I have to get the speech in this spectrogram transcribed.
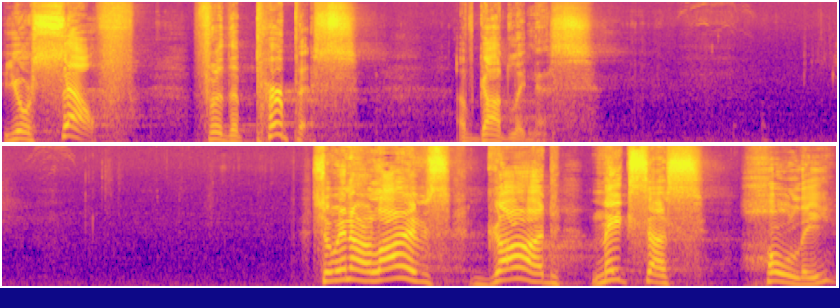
yourself for the purpose of godliness. So in our lives, God makes us holy.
